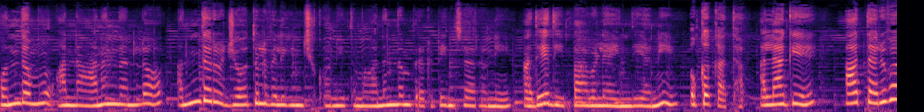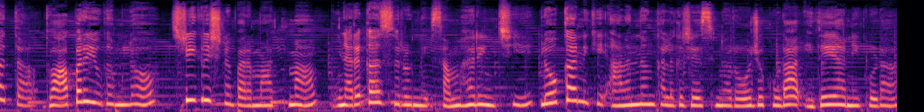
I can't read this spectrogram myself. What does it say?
పొందము అన్న ఆనందంలో అందరూ జ్యోతులు వెలిగించుకొని తమ ఆనందం ప్రకటించారని అదే దీపావళి అయింది అని ఒక కథ. అలాగే ఆ తరువాత ద్వాపర యుగంలో శ్రీకృష్ణ పరమాత్మ నరకాసురుణ్ణి సంహరించి లోకానికి ఆనందం కలగజేసిన రోజు కూడా ఇదే అని కూడా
